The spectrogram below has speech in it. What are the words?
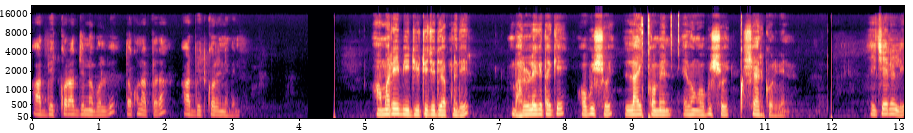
আপডেট করার জন্য বলবে, তখন আপনারা আপডেট করে নেবেন। আমার এই ভিডিওটি যদি আপনাদের ভালো লেগে থাকে, অবশ্যই লাইক, কমেন্ট এবং অবশ্যই শেয়ার করবেন। এই চ্যানেলে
